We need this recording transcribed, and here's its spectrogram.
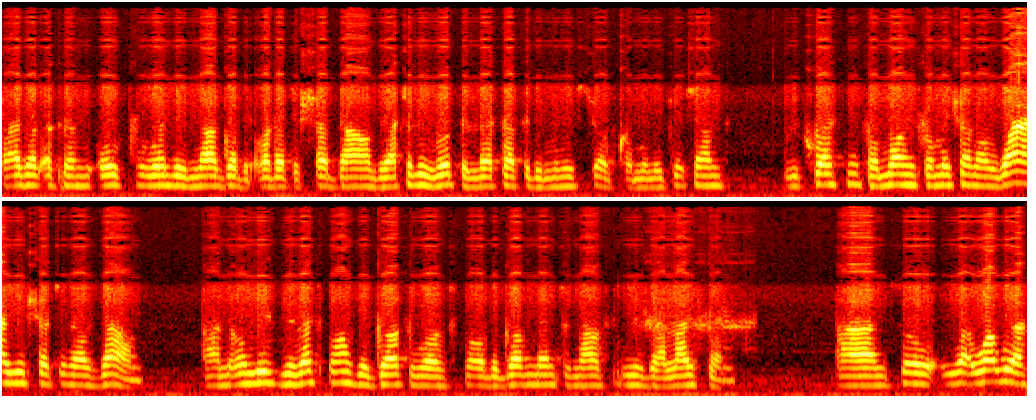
Paradise FM, also, when they now got the order to shut down, they actually wrote a letter to the Ministry of Communications requesting for more information on why are you shutting us down. And only the response they got was for the government to now seize their license. And so what we are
